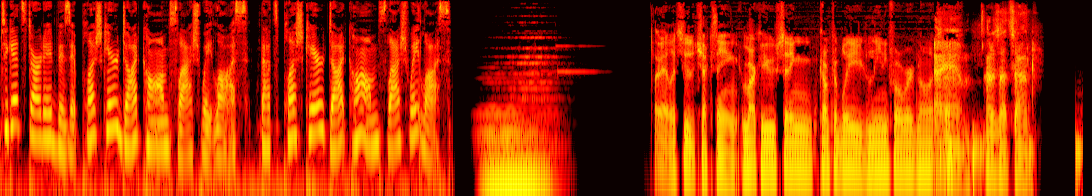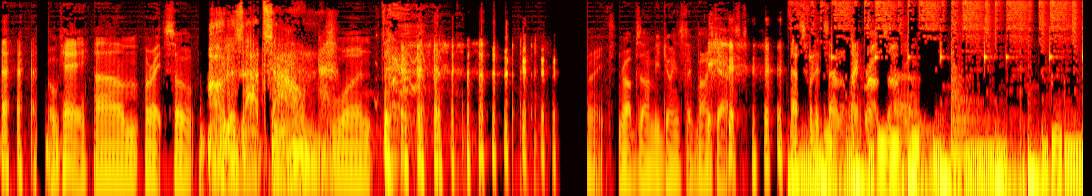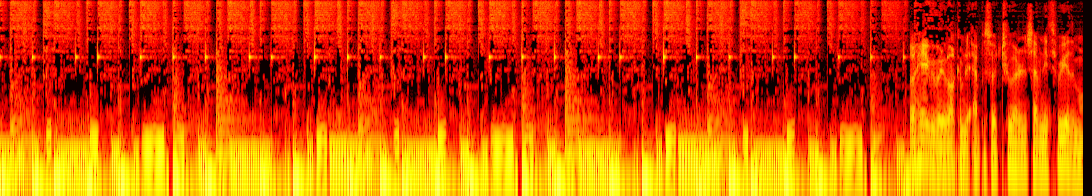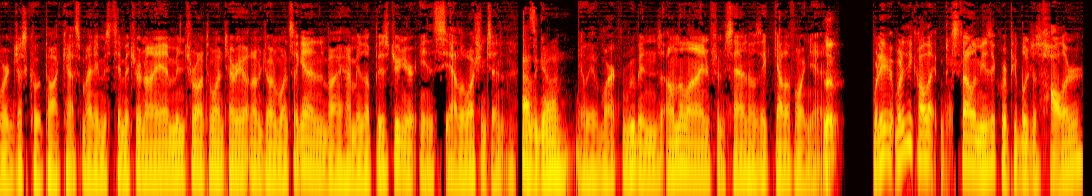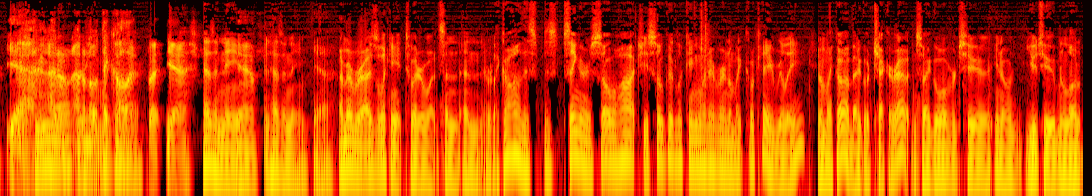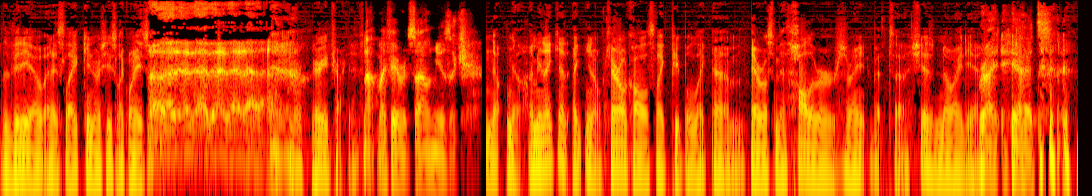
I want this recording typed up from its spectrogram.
To get started, visit plushcare.com slash weight loss. That's plushcare.com slash weight loss. All right, let's do the check thing. Mark, are you sitting comfortably, leaning forward and all that I stuff? am. How does that sound? Okay. Um, all right, so How does that sound? one. all right, Rob Zombie joins the podcast. That's what it sounded like. Rob Zombie. So, hey, everybody, welcome to episode 273 of the More Than Just Code podcast. My name is Tim Mitchell, and I am in Toronto, Ontario, and I'm joined once again by Jaime Lopez Jr. in Seattle, Washington. How's it going? And we have Mark Rubens on the line from San Jose, California. Hello? What do you, what do they call that style of music where people just holler? Yeah, I don't, I don't know what they something call like it, but yeah, It has a name. Yeah. It has a name. Yeah. I remember I was looking at Twitter once and, and they were like, oh, this, this singer is so hot. She's so good looking, whatever. And I'm like, okay, really? And I'm like, oh, I better go check her out. And so I go over to, you know, YouTube and load up the video and it's like, you know, she's like one of these, you know, very attractive. not my favorite style of music. No, no. I mean, I get, like, you know, Carol calls like people like um, Aerosmith hollerers, right? But uh, she has no idea. Right? Yeah, it's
